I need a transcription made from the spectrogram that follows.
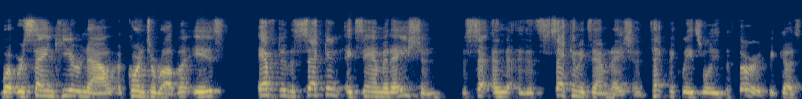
what we're saying here now, according to Rava, is after the second examination, the, se- the, second examination, technically it's really the third because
